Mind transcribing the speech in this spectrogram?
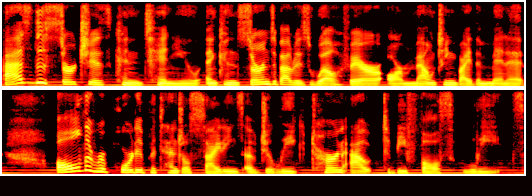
As the searches continue and concerns about his welfare are mounting by the minute, all the reported potential sightings of Jaliek turn out to be false leads.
